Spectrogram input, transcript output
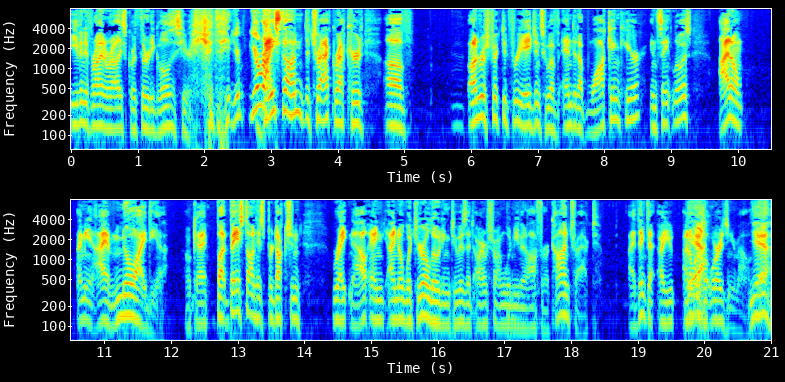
Even if Ryan O'Reilly scored 30 goals this year, you're, you're right. Based on the track record of unrestricted free agents who have ended up walking here in St. Louis, I don't. I mean, I have no idea. Okay, but based on his production right now, and I know what you're alluding to is that Armstrong wouldn't even offer a contract. I think that are you? I don't Yeah. want to put words in your mouth. Yeah.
